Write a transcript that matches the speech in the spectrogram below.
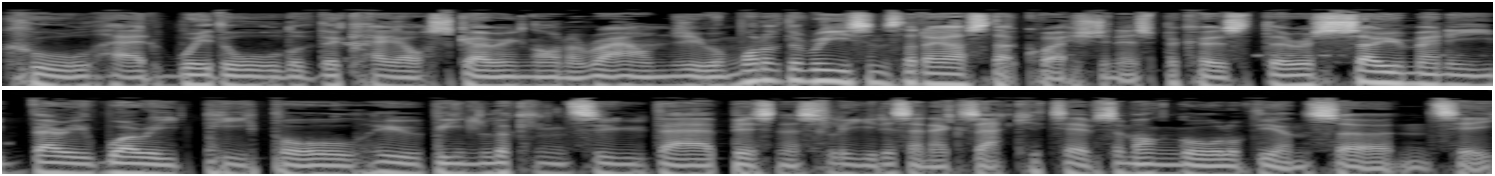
cool head with all of the chaos going on around you? And one of the reasons that I asked that question is because there are so many very worried people who've been looking to their business leaders and executives among all of the uncertainty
